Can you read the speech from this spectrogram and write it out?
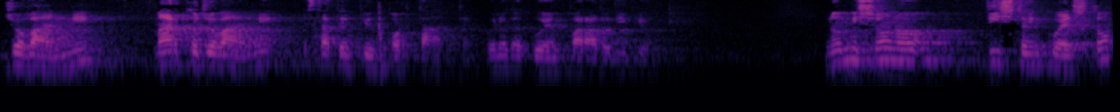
Giovanni, Marco Giovanni è stato il più importante, quello da cui ho imparato di più. Non mi sono visto in questo,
